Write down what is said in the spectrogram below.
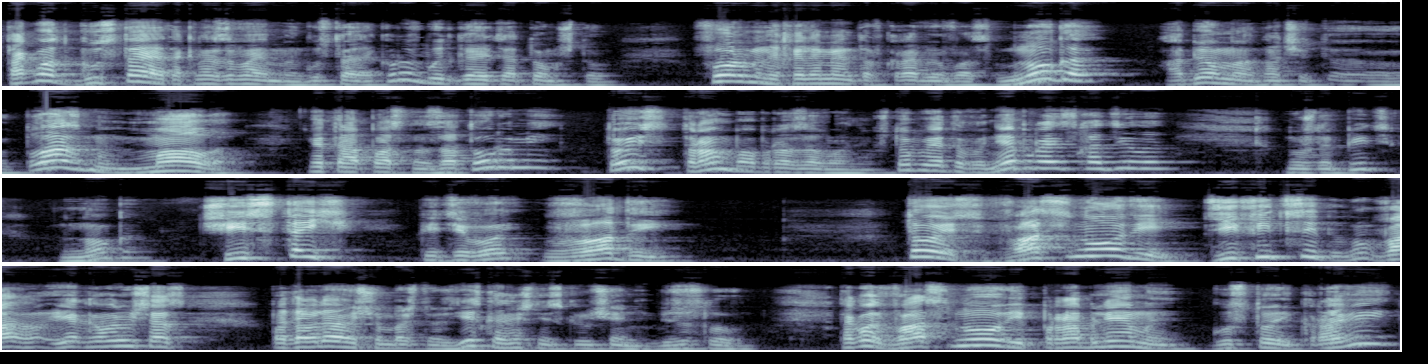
Так вот, густая, так называемая густая кровь будет говорить о том, что форменных элементов крови у вас много, объема значит, э, плазмы мало. Это опасно заторами, то есть тромбообразованием. Чтобы этого не происходило, нужно пить много чистой питьевой воды. То есть в основе дефицита, ну, я говорю сейчас подавляющем большинстве, есть, конечно, исключения, безусловно. Так вот, в основе проблемы густой крови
